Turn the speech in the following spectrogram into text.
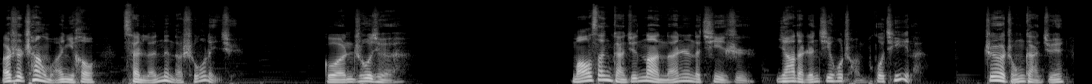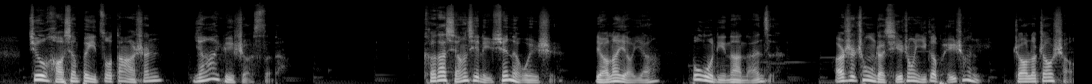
而是唱完以后才冷冷的说了一句：“滚出去。”毛三感觉那男人的气势压得人几乎喘不过气来，这种感觉就好像被一座大山压晕着似的。可他想起李轩的位置，咬了咬牙，不理那男子，而是冲着其中一个陪唱女招了招手：“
